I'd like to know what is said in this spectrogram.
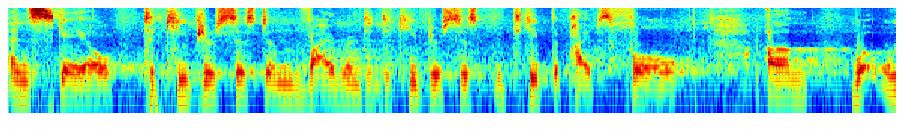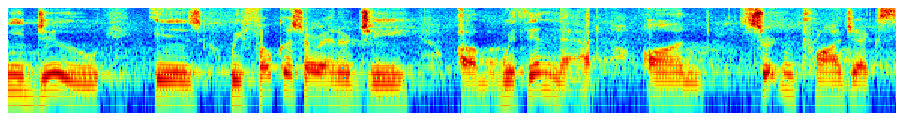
and scale to keep your system vibrant and to keep your system, to keep the pipes full. Um, what we do is we focus our energy um, within that on certain projects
